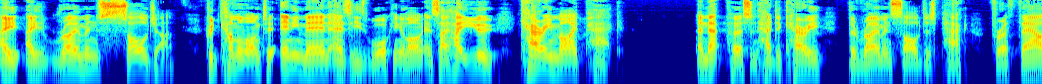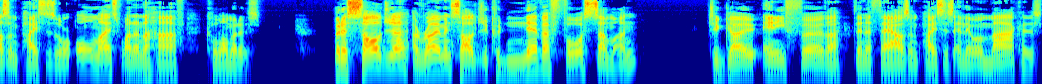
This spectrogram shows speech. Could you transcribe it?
a, a Roman soldier could come along to any man as he's walking along and say, Hey, you, carry my pack. And that person had to carry the Roman soldier's pack for a thousand paces or almost one and a half kilometers. But a soldier, a Roman soldier, could never force someone to go any further than a thousand paces, and there were markers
